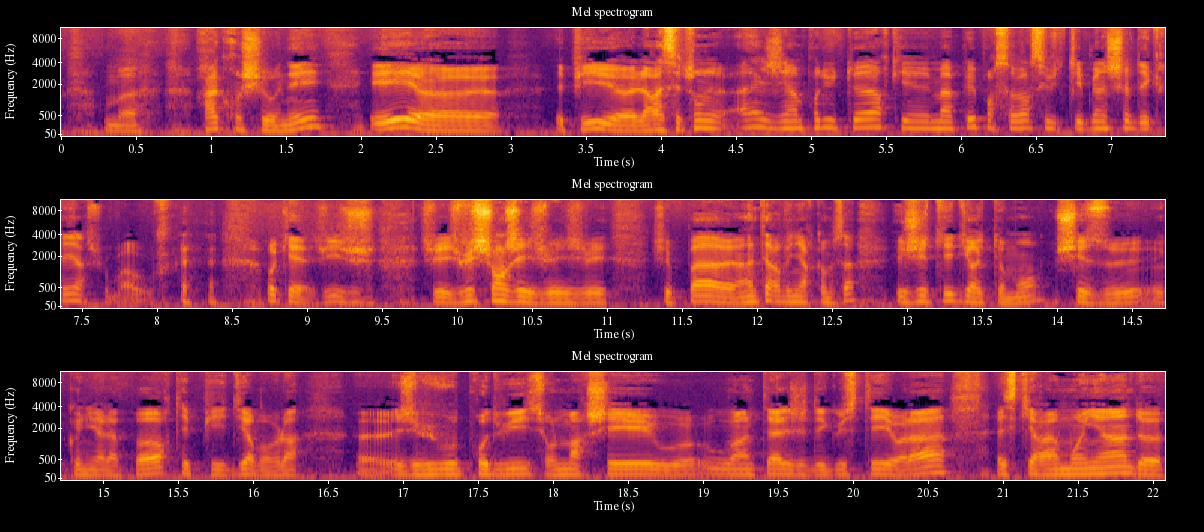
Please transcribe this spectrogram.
on m'a raccroché au nez. Et, euh, et puis euh, la réception, ah, j'ai un producteur qui m'a appelé pour savoir si étiez bien le chef d'écrire. Je suis, waouh, ok, je, vais, changer, je vais, je vais, je vais pas intervenir comme ça. Et j'étais directement chez eux, cogné à la porte, et puis dire, bon voilà, j'ai vu vos produits sur le marché ou, ou un tel, j'ai dégusté, voilà. Est-ce qu'il y aurait un moyen de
